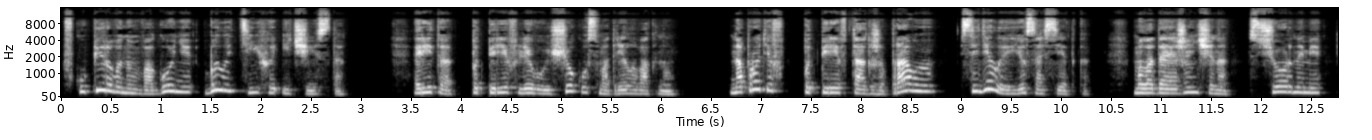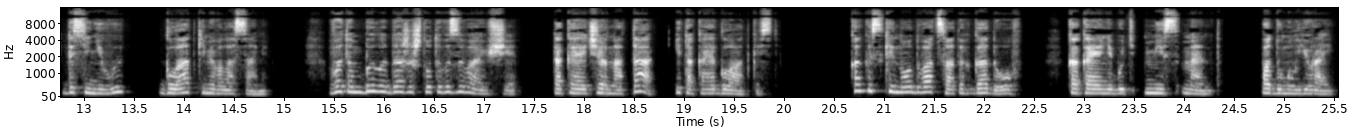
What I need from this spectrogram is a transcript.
в купированном вагоне было тихо и чисто. Рита, подперев левую щеку, смотрела в окно. Напротив, подперев также правую, сидела ее соседка молодая женщина с черными до синевы гладкими волосами. В этом было даже что-то вызывающее, такая чернота и такая гладкость. Как из кино двадцатых годов, какая-нибудь мисс Мент, подумал Юрай.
